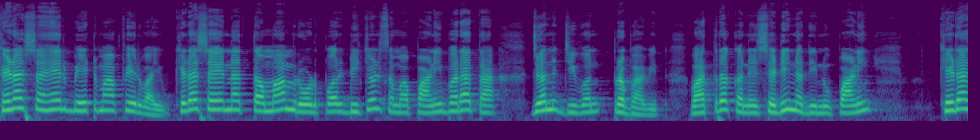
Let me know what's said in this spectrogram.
ખેડા શહેર બેટમાં ફેરવાયું. ખેડા શહેરના તમામ રોડ પર ઢીચણસમાં પાણી ભરાતા જનજીવન પ્રભાવિત. વાત્રક અને શેઢી નદીનું પાણી ખેડા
